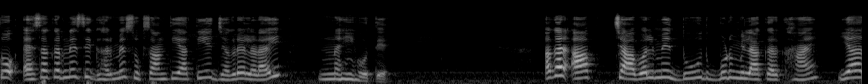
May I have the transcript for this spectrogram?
तो ऐसा करने से घर में सुख शांति आती है, झगड़े, लड़ाई नहीं होते। अगर आप चावल में दूध, गुड़ मिलाकर खाएँ या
